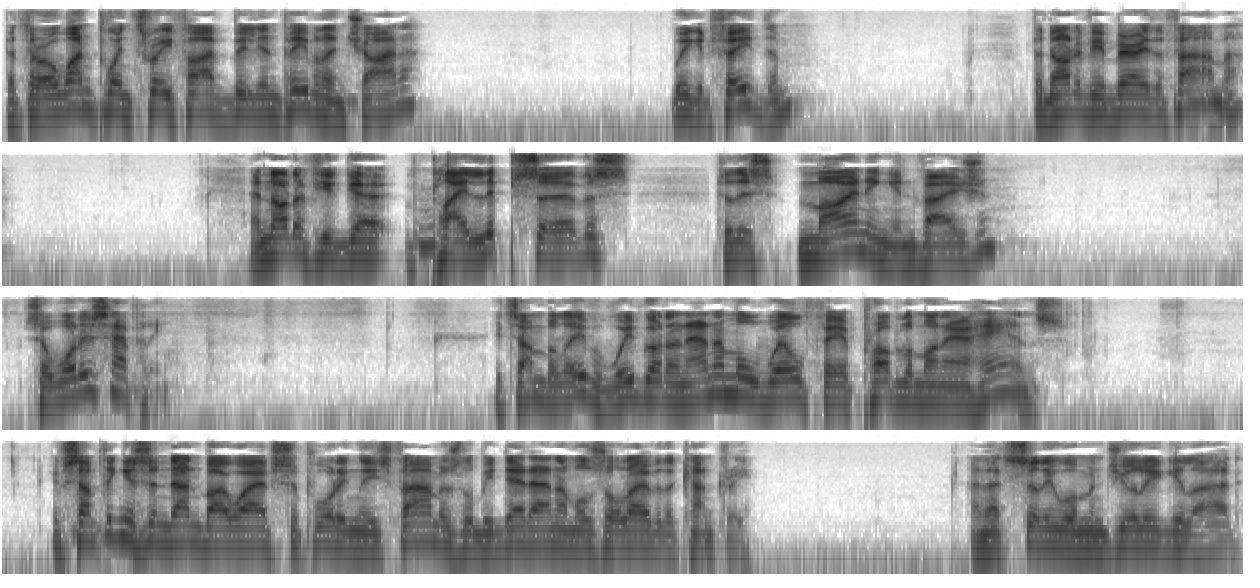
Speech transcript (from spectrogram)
But there are 1.35 billion people in China. We could feed them. But not if you bury the farmer. And not if you go play lip service to this mining invasion. So what is happening? It's unbelievable. We've got an animal welfare problem on our hands. If something isn't done by way of supporting these farmers, there'll be dead animals all over the country. And that silly woman, Julia Gillard,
